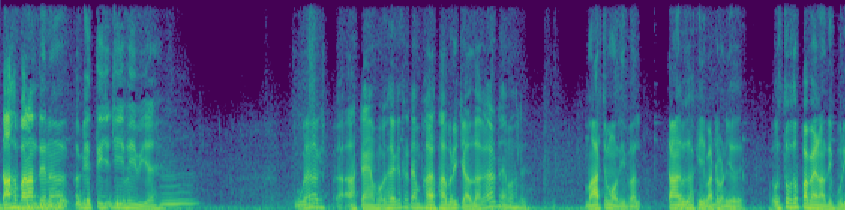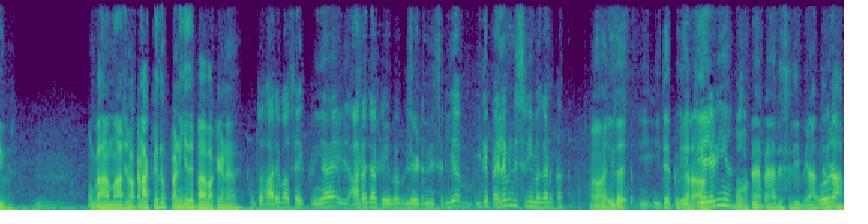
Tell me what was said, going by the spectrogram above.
10 12 ਦਿਨ ਅਗੇਤੀ ਚੀਜ਼ ਹੋਈ ਵੀ ਆ ਇਹ। ਉਹ ਕਹਿੰਦਾ ਆ ਟਾਈਮ ਹੋ ਗਿਆ ਕਿਤੇ ਟਾਈਮ ਫਰਵਰੀ ਚੱਲਦਾ ਗਾ ਟਾਈਮ ਹਲੇ। ਮਾਰਚ ਮਾ ਆਉਂਦੀ ਵੱਲ ਤਾਂ ਵਿਸਾਖੀ ਵੱਢ ਹੋਣੀ ਉਹਦੇ। ਉਸ ਤੋਂ ਧੁੱਪਾਂ ਪੈਣਾ ਦੀ ਪੂਰੀ ਫਿਰ। ਉਹ ਗਾਹ ਮਾਰਚ ਮਾ ਕੜਾਕੇ ਤੋਂ ਪੈਣੀ ਜਿਹਦੇ ਪਾ ਨਾ ਹੁਣ ਤਾਂ ਸਾਰੇ ਪਾਸੇ ਇੱਕਣੀਆਂ ਆਹ ਤਾਂ ਚੱਲ ਫੇਰ ਲੇਟ ਨਿਸਰੀ ਆ ਇਥੇ ਪਹਿਲਾਂ ਵੀ ਨਿਸਰੀ ਮੈਂ ਕਣਕਾਂ। ਹਾਂ ਇਹਦੇ ਇਥੇ ਯਾਰ ਪਗੇਤੀ ਜਿਹੜੀਆਂ। ਬਹੁਤ ਟਾਈਮ ਪਹਿਲਾਂ ਦਿਸਰੀ ਪਿਆ ਤੇ ਹੋਰ। 10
